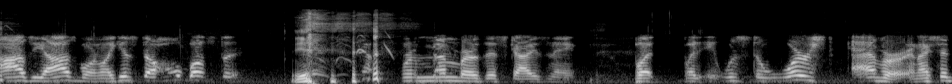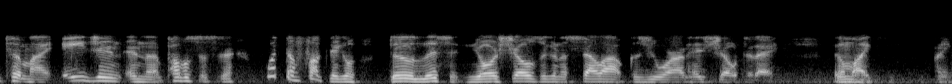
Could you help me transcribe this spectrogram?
Ozzy Osbourne, like it's the whole bunch of Yeah. remember this guy's name, but but it was the worst ever. And I said to my agent and the publicist, "What the fuck?" They go, "Dude, listen, your shows are gonna sell out because you were on his show today." And I'm like, "Are you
